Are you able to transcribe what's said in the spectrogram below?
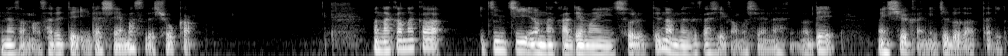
皆様されていらっしゃいますでしょうか、まあ、なかなか一日の中で毎日取るっていうのは難しいかもしれないので、まあ、一週間に一度だったり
